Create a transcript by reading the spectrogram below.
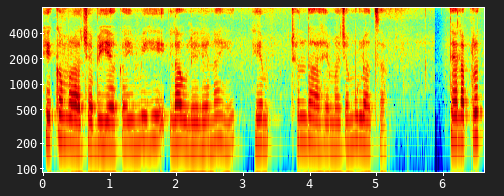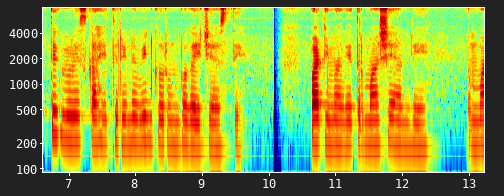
हे कमळाच्या बिया काही मीही लावलेल्या नाहीत. हे छंद आहे माझ्या मुलाचा. त्याला प्रत्येक वेळेस काहीतरी नवीन करून बघायचे असते. पाठीमागे तर मासे आणले. मा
